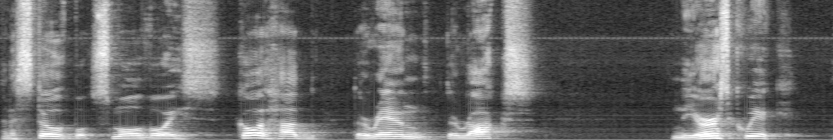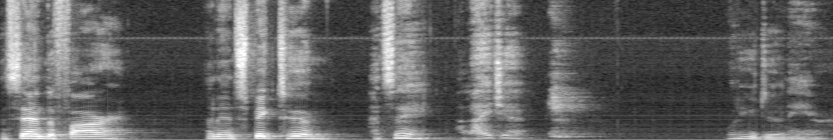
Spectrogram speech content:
And a still but small voice. God had to rend the rocks in the earthquake and send the fire and then speak to him and say, Elijah, what are you doing here?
